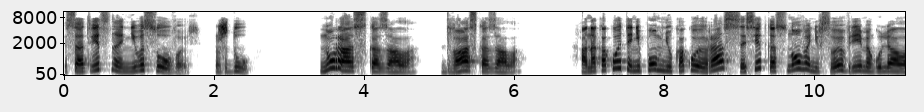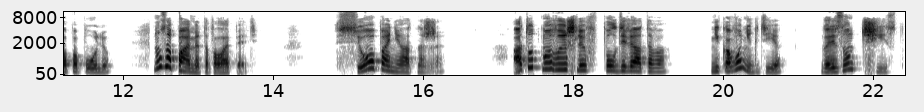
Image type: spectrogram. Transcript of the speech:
и, соответственно, не высовываюсь. Жду. Ну, раз сказала, два сказала. А на какой-то, не помню какой раз, соседка снова не в свое время гуляла по полю. Ну, запамятовала опять. Все понятно же. А тут мы вышли в полдевятого. Никого нигде. Горизонт чист.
